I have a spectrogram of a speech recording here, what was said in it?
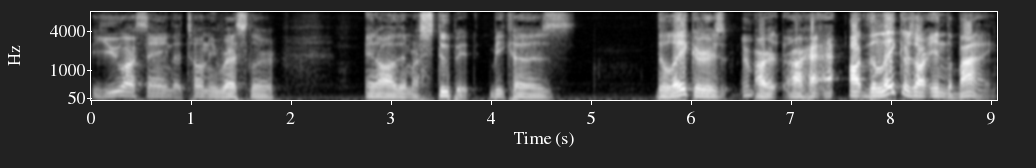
you are saying that Tony Ressler and all of them are stupid because the Lakers Remember- are are, are the Lakers are in the bind.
